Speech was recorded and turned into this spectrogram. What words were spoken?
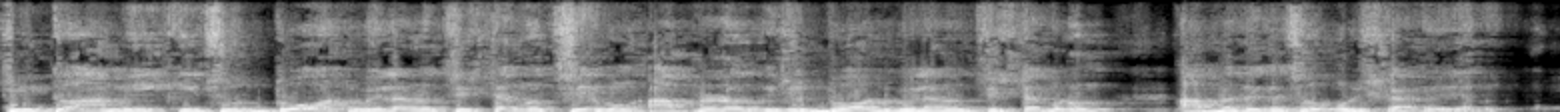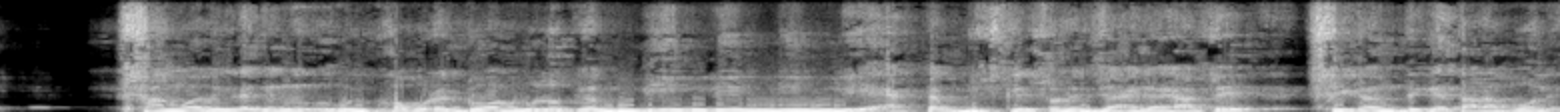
কিন্তু আমি কিছু ডট মেলানোর চেষ্টা করছি এবং আপনারাও কিছু ডট মেলানোর চেষ্টা করুন, আপনাদের কাছেও পরিষ্কার হয়ে যাবে। সাংবাদিকরা কিন্তু ওই খবরের ডট গুলোকে মিলিয়ে মিলিয়ে মিলিয়ে মিলিয়ে একটা বিশ্লেষণের জায়গায় আসে, সেখান থেকে তারা বলে।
